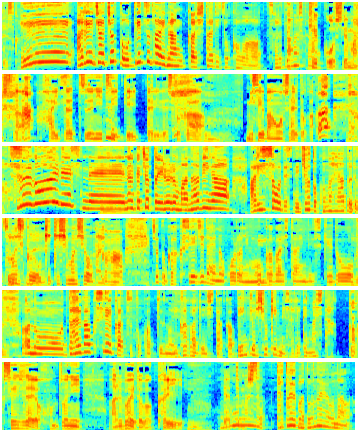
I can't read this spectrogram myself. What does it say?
ですかね。ええあれ、じゃあちょっとお手伝いなんかしたりとかはされてました？あ結構してました。配達について行ったりですとか、店番をしたりとか。あ、すごいですね。なんかちょっといろいろ学びがありそうですね。ちょっとこの辺後で詳しくお聞きしましょうか。はちょっと学生時代の頃にもお伺いしたいんですけど、あの、大学生活とかっていうのはいかがでしたか？勉強一生懸命されてました？学生時代は本当にアルバイトばっかりやってました。例えばどのような？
